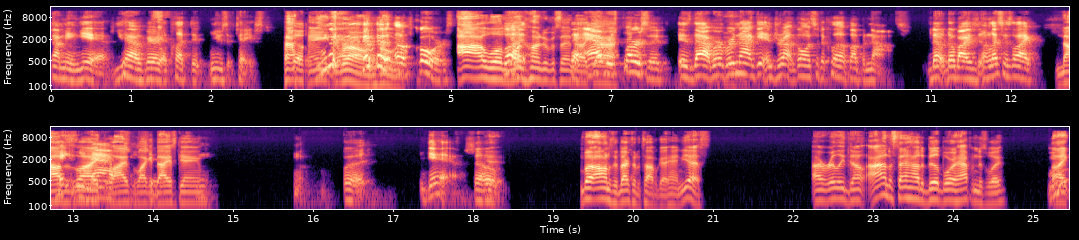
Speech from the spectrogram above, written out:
I mean, yeah, you have a very eclectic music taste. So, Ain't wrong, of course. I was one hundred percent The average guy. person is that we're, we're not getting drunk going to the club bumping Nas. No, nobody's unless it's like, Hate is like life like a dice game. but yeah. So Yeah. But honestly, back to the topic at hand. Yes, I really don't. I understand how the billboard happened this way. Like,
